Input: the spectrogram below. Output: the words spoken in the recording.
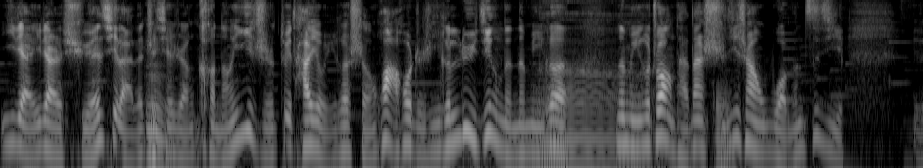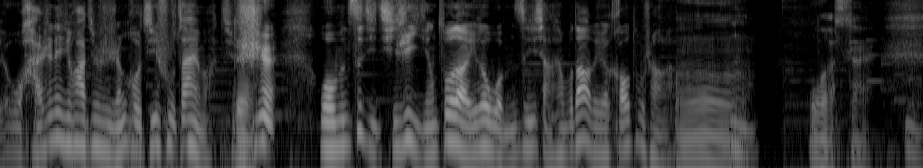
一点一点学起来的这些人，可能一直对他有一个神话或者是一个滤镜的那么一个、个那么一个状态，但实际上我们自己。呃我还是那句话，就是人口基数在嘛，就对是我们自己其实已经做到一个我们自己想象不到的一个高度上了。嗯，嗯，哇塞嗯。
